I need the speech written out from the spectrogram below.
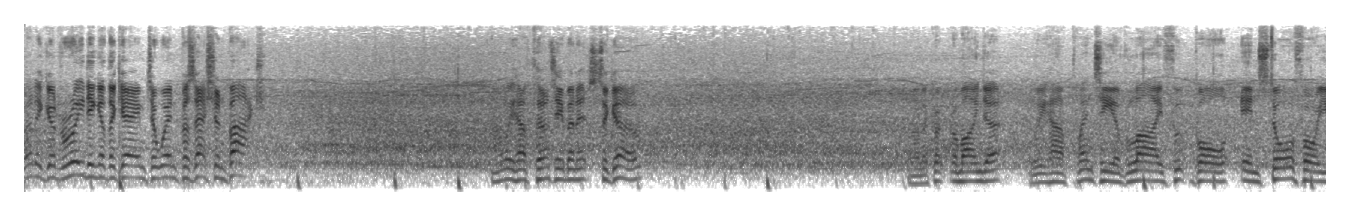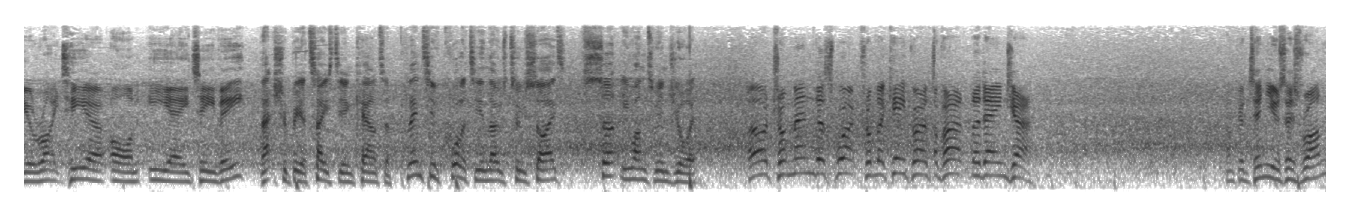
Really good reading of the game to win possession back. Well, we have 30 minutes to go. And a quick reminder, we have plenty of live football in store for you right here on EA TV. That should be a tasty encounter. Plenty of quality in those two sides. Certainly one to enjoy. Oh, tremendous work from the keeper to avert the danger. And continues his run.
